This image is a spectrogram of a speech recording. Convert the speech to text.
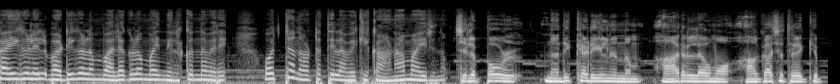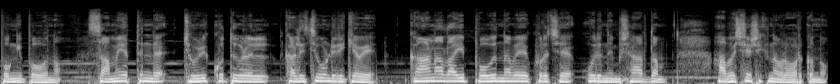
കൈകളിൽ വടികളും വലകളുമായി നിൽക്കുന്നവരെ ഒറ്റ നോട്ടത്തിൽ അവയ്ക്ക് കാണാമായിരുന്നു. ചിലപ്പോൾ നദിക്കടിയിൽ നിന്നും ആരെല്ലാമോ ആകാശത്തിലേക്ക് പൊങ്ങിപ്പോകുന്നു. സമയത്തിന്റെ ചുഴിക്കുത്തുകളിൽ കളിച്ചുകൊണ്ടിരിക്കവേ കാണാതായി പോകുന്നവയെക്കുറിച്ച് ഒരു നിമിഷാർത്ഥം അവശേഷിക്കുന്നവർ ഓർക്കുന്നു.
